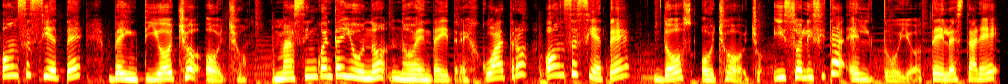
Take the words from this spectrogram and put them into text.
11 7 28 8. Más 51 93 4 11 7 288 y solicita el tuyo. Te lo estaré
